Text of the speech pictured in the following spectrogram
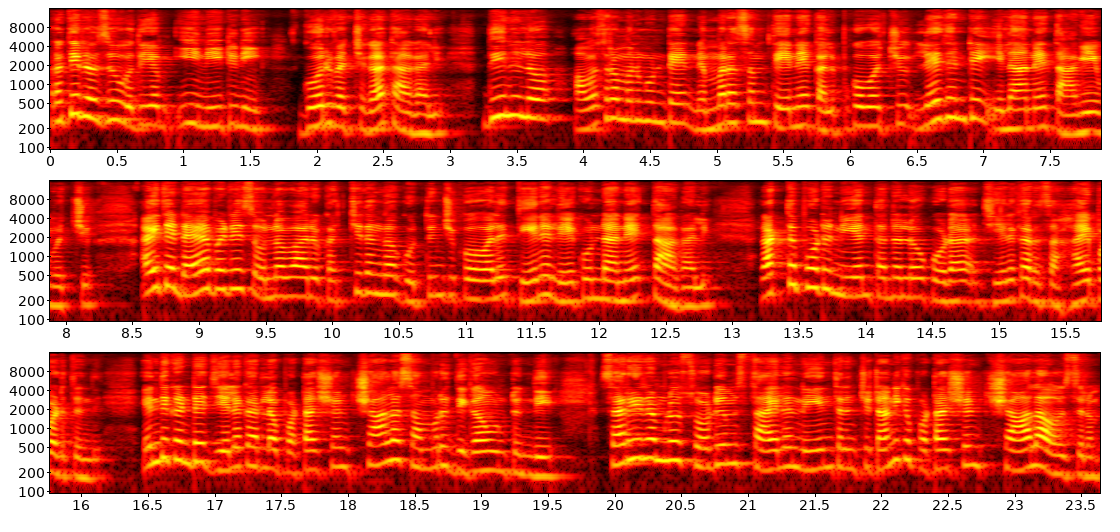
ప్రతిరోజు ఉదయం ఈ నీటిని గోరువెచ్చగా తాగాలి. దీనిలో అవసరం అనుకుంటే నిమ్మరసం తేనె కలుపుకోవచ్చు లేదంటే ఇలానే తాగేయవచ్చు. అయితే డయాబెటీస్ ఉన్నవారు ఖచ్చితంగా గుర్తుంచుకోవాలి తేనె లేకుండానే తాగాలి. రక్తపోటు నియంత్రణలో కూడా జీలకర్ర సహాయపడుతుంది. ఎందుకంటే జీలకర్రలో పొటాషియం చాలా సమృద్ధిగా ఉంటుంది. శరీరంలో సోడియం స్థాయిలను నియంత్రించడానికి పొటాషియం చాలా అవసరం.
